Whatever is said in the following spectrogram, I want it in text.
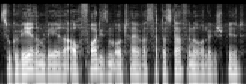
zu gewähren wäre, auch vor diesem Urteil. Was hat das da für eine Rolle gespielt?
